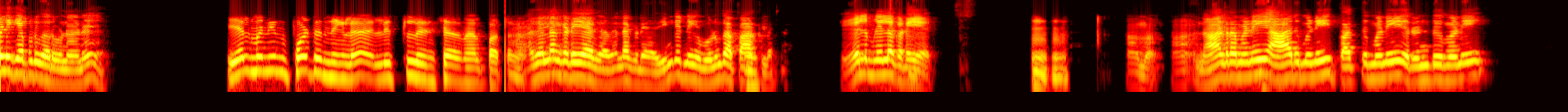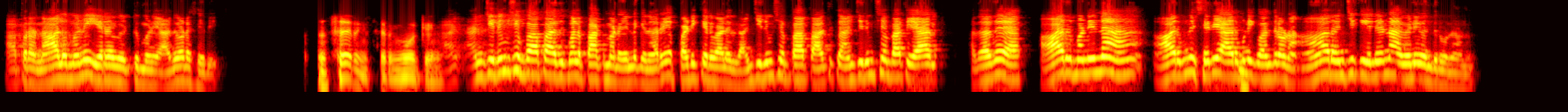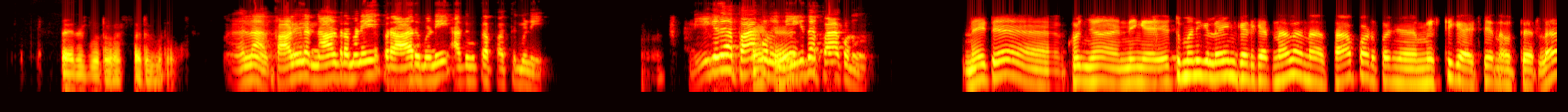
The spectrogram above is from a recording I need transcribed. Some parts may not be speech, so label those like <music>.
மணிக்கு எப்படி வருவேன் நானு? ஏழு மணின்னு போட்டிருந்தீங்களே லிஸ்ட்ல இருந்துச்சு அதனால பார்த்தேங்க. அதெல்லாம் கிடையாது அதெல்லாம் கிடையாது. இங்க நீங்க ஒழுங்கா பார்க்கல. ஏழு மணிலாம் கிடையாது. ஆமா. நாலரை மணி ஆறு மணி பத்து மணி ரெண்டு மணி அப்புறம் நாலு மணி இரவு எட்டு மணி. அதோட சரி. சரிங்க சரிங்க. ஓகேங்க. அஞ்சு நிமிஷம் பாப்பா அதுக்கு மேல பார்க்க மாட்டேன். எனக்கு நிறைய படிக்கிற வேலை இருக்கு. அஞ்சு நிமிஷம் பாப்பா அதுக்கு அஞ்சு நிமிஷம் பார்த்து யார் அதாவது ஆறு மணினா ஆறு மணி சரி ஆறு மணிக்கு வந்துடுவேன் ஆறு அஞ்சுக்கு இல்லைன்னா வெளியே வந்துடுவேன் நான். சரி குரு சரி குரு. அதெல்லாம் காலையில நாலரை மணி அப்புறம் ஆறு மணி அது விட்டா பத்து மணி. நீங்க தான் பார்க்கணும். நீங்க தான் பார்க்கணும். நைட்டு கொஞ்சம் நீங்க எட்டு மணிக்கு லைன் கிடைக்காதனால நான் சாப்பாடு கொஞ்சம் மிஸ்டேக் ஆயிடுச்சு என்ன தெரியல.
